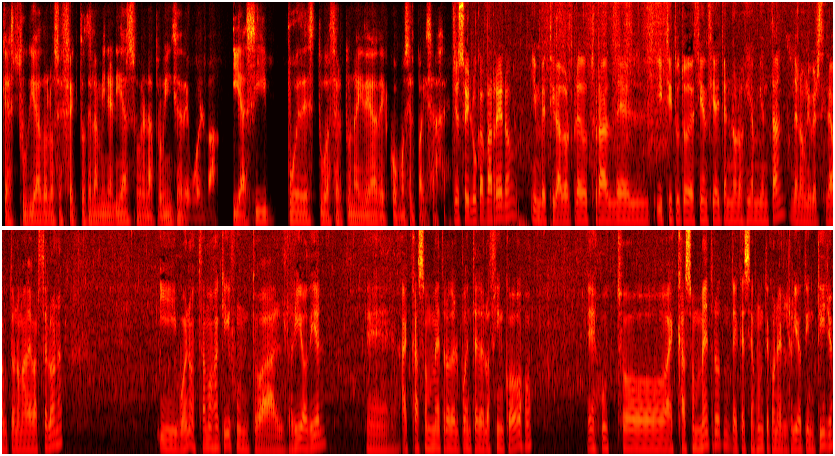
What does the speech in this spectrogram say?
que ha estudiado los efectos de la minería sobre la provincia de Huelva y así puedes tú hacerte una idea de cómo es el paisaje. Yo soy Lucas Barrero, investigador predoctoral del Instituto de Ciencia y Tecnología Ambiental de la Universidad Autónoma de Barcelona. Y bueno, estamos aquí junto al río Diel, eh, a escasos metros del puente de los Cinco Ojos. Es justo a escasos metros de que se junte con el río Tintillo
